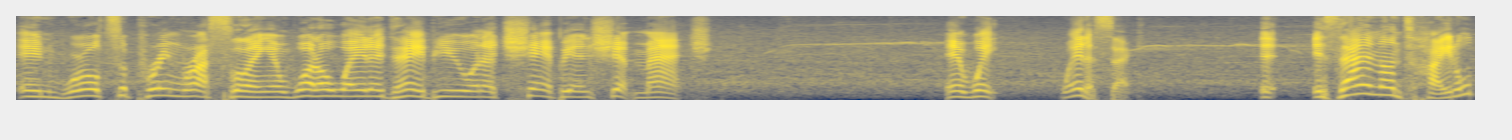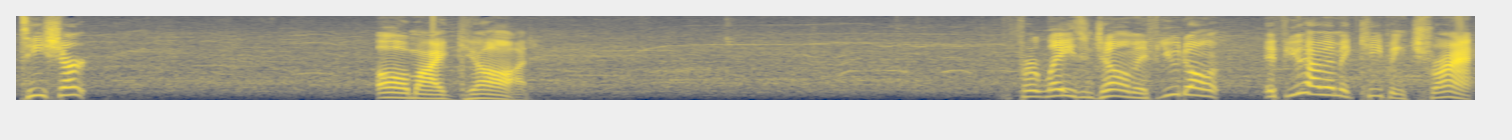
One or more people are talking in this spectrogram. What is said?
in World Supreme Wrestling, and what a way to debut in a championship match. And wait, wait a sec. Is that an untitled t shirt? Oh my god. For ladies and gentlemen, if you don't, if you haven't been keeping track,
